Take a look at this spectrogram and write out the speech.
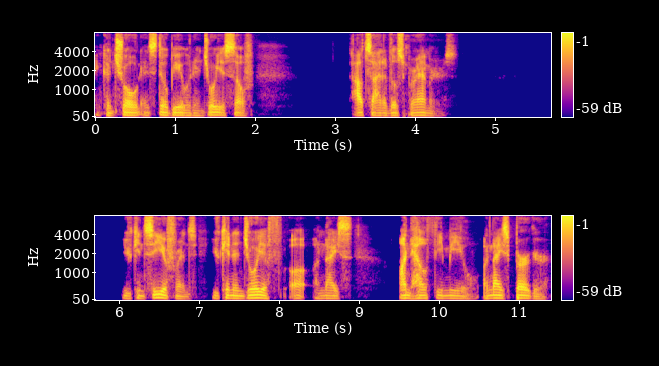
and controlled and still be able to enjoy yourself outside of those parameters. You can see your friends. You can enjoy a, a, a nice, unhealthy meal, a nice burger.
